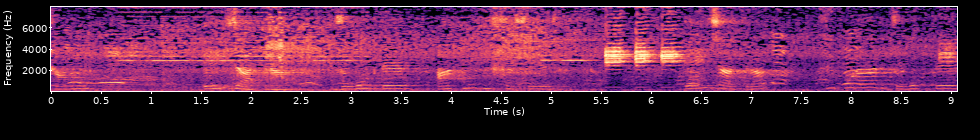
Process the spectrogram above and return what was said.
সামিল এই যাত্রা যুবকদের আত্মবিশ্বাসের এই যাত্রা ত্রিপুরার যুবকদের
